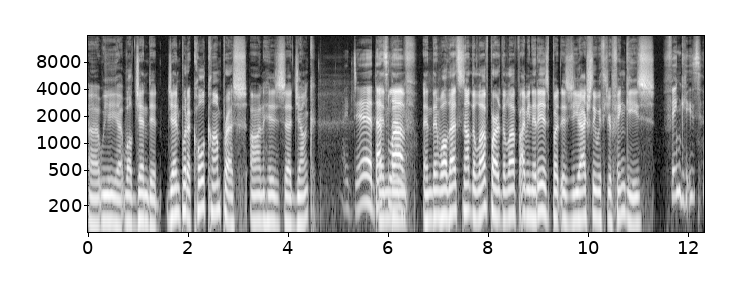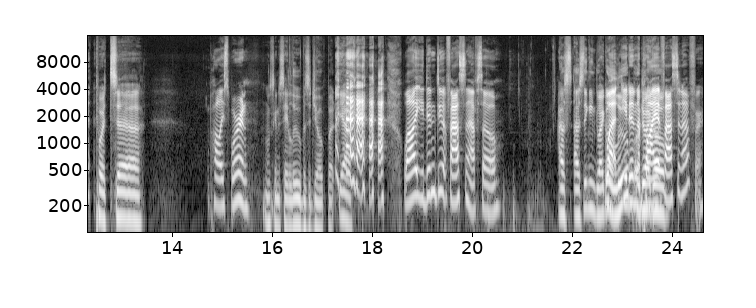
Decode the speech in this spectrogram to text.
Uh, we uh, well, Jen did. Jen put a cold compress on his uh, junk. I did. That's And then- love. and then, well, that's not the love part. The love, I mean, it is, but is you actually with your fingies Fingies. put. Uh, Polysporin. I was gonna say lube as a joke, but yeah, well, you didn't do it fast enough, so I was I was thinking, do I go what? lube you didn't or do apply I go, it fast enough, or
